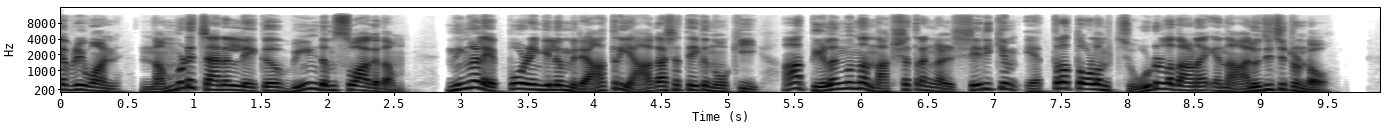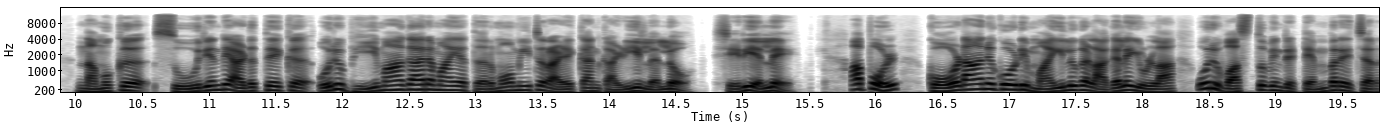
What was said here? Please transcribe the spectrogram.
എവ്രി വൺ നമ്മുടെ ചാനലിലേക്ക് വീണ്ടും സ്വാഗതം. നിങ്ങൾ എപ്പോഴെങ്കിലും രാത്രി ആകാശത്തേക്ക് നോക്കി ആ തിളങ്ങുന്ന നക്ഷത്രങ്ങൾ ശരിക്കും എത്രത്തോളം ചൂടുള്ളതാണ് എന്ന് ആലോചിച്ചിട്ടുണ്ടോ? നമുക്ക് സൂര്യന്റെ അടുത്തേക്ക് ഒരു ഭീമാകാരമായ തെർമോമീറ്റർ അയക്കാൻ കഴിയില്ലല്ലോ. ശരിയല്ലേ? അപ്പോൾ കോടാനുകോടി മൈലുകൾ അകലെയുള്ള ഒരു വസ്തുവിന്റെ ടെമ്പറേച്ചർ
